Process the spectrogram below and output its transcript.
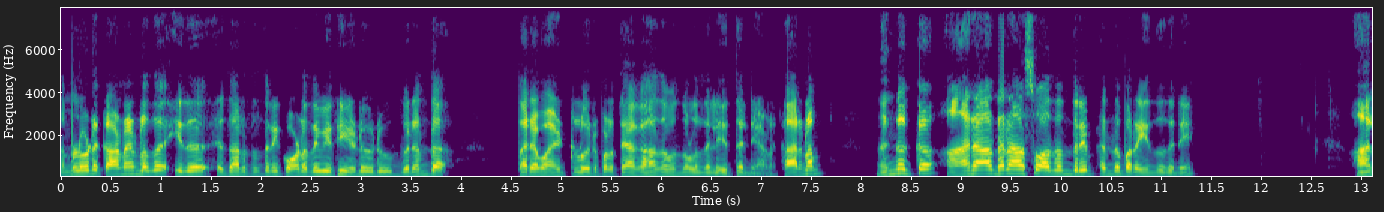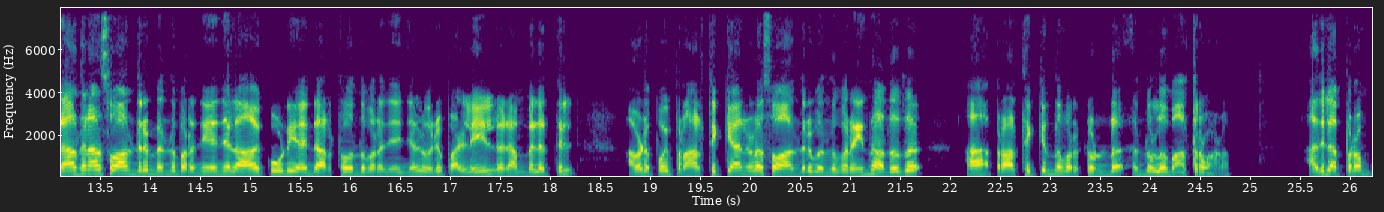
നമ്മളിവിടെ കാണേണ്ടത് ഇത് യഥാർത്ഥത്തിൽ കോടതി വിധിയുടെ ഒരു ദുരന്തപരമായിട്ടുള്ള ഒരു പ്രത്യാഘാതം എന്നുള്ള നിലയിൽ തന്നെയാണ്. കാരണം നിങ്ങൾക്ക് ആരാധനാ സ്വാതന്ത്ര്യം എന്ന് പറയുന്നതിനെ ആരാധനാ സ്വാതന്ത്ര്യം എന്ന് പറഞ്ഞു കഴിഞ്ഞാൽ ആകെ കൂടി അതിന്റെ അർത്ഥം എന്ന് പറഞ്ഞു കഴിഞ്ഞാൽ ഒരു പള്ളിയിൽ ഒരു അമ്പലത്തിൽ അവിടെ പോയി പ്രാർത്ഥിക്കാനുള്ള സ്വാതന്ത്ര്യം എന്ന് പറയുന്നത് അതത് പ്രാർത്ഥിക്കുന്നവർക്കുണ്ട് എന്നുള്ളത് മാത്രമാണ്. അതിലപ്പുറം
